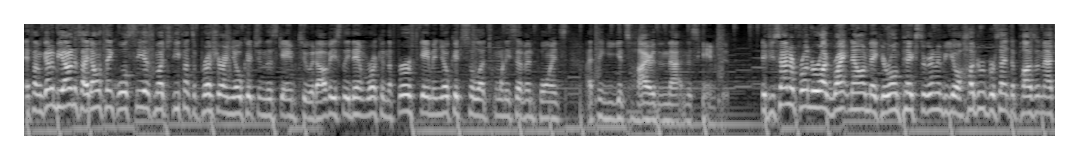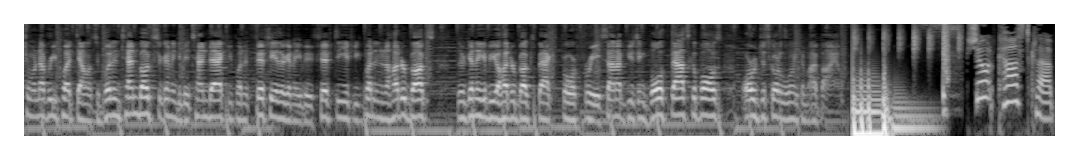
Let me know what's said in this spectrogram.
If I'm going to be honest, I don't think we'll see as much defensive pressure on Jokic in this game, too. It obviously didn't work in the first game, and Jokic still had 27 points. I think he gets higher than that in this game, too. If you sign up for Underdog right now and make your own picks, they're going to give you a 100% deposit match whenever you put down. So put in 10 bucks, they're going to give you 10 back. If you put in 50, they're going to give you 50. If you put in 100 bucks, they're going to give you 100 bucks back for free. Sign up using both basketballs or just go to the link in my bio. Short Cast Club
